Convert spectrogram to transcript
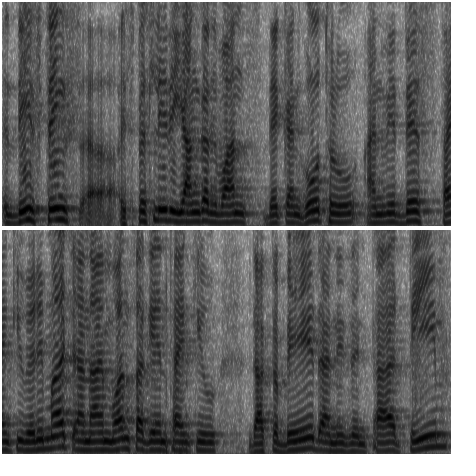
these things, uh, especially the younger ones, they can go through. And with this, thank you very much. And I'm once again thank you, Dr. Ved and his entire team,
